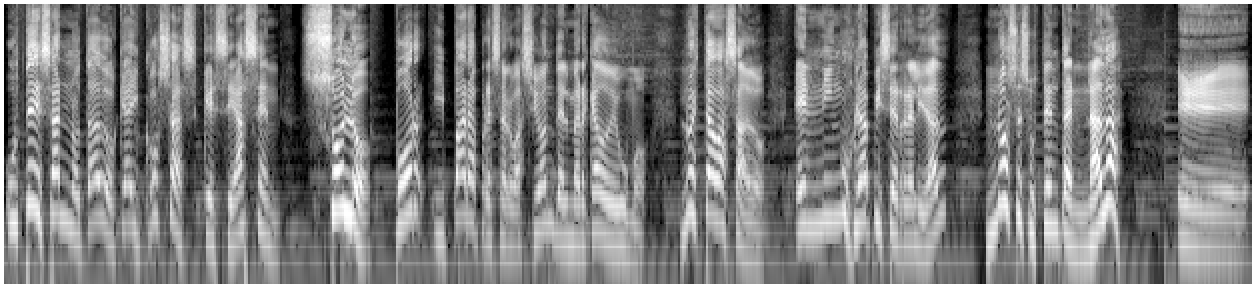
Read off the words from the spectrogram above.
Ustedes han notado que hay cosas que se hacen solo por y para preservación del mercado de humo. No está basado en ningún ápice de realidad, no se sustenta en nada. eh,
